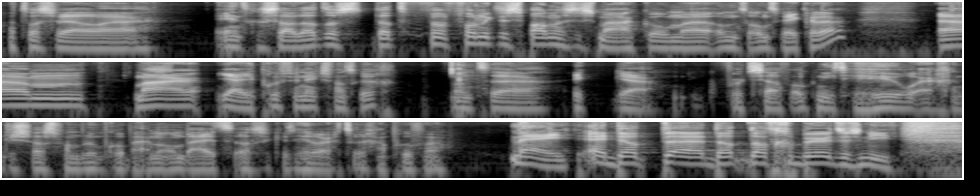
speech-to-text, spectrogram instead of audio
Dat was wel interessant. Dat, was, dat vond ik de spannendste smaak om, om te ontwikkelen. Um, maar ja, je proeft er niks van terug. Want ik, ja, ik word zelf ook niet heel erg enthousiast van bloemkool bij mijn ontbijt als ik het heel erg terug ga proeven. Nee, en dat, dat, dat gebeurt dus niet.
